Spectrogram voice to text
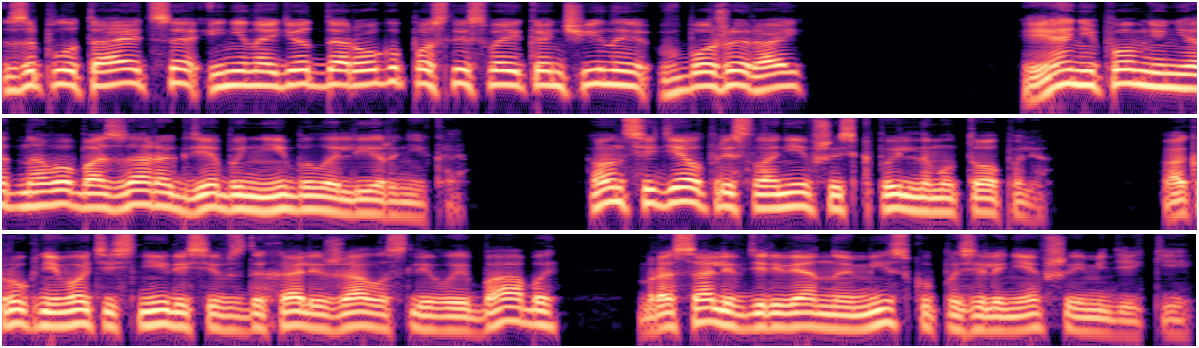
заплутается и не найдет дорогу после своей кончины в Божий рай». Я не помню ни одного базара, где бы ни было лирника. Он сидел, прислонившись к пыльному тополю. Вокруг него теснились и вздыхали жалостливые бабы, бросали в деревянную миску позеленевшие медики.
